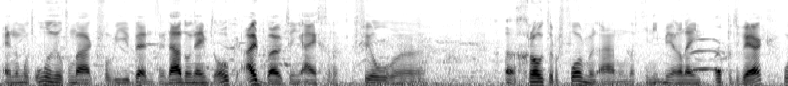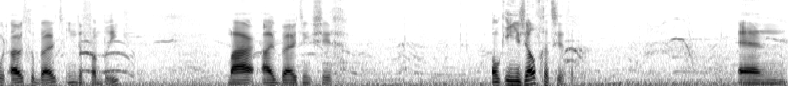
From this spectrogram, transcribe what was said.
En om het onderdeel te maken van wie je bent. En daardoor neemt ook uitbuiting eigenlijk veel uh, uh, grotere vormen aan. Omdat je niet meer alleen op het werk wordt uitgebuit in de fabriek. Maar uitbuiting zich ook in jezelf gaat zitten. En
